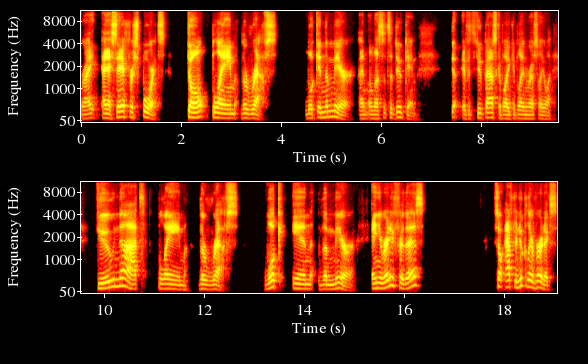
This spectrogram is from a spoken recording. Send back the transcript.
right? And I say it for sports. Don't blame the refs. Look in the mirror, and unless it's a Duke game. If it's Duke basketball, you can blame the refs all you want. Do not blame the refs. Look in the mirror. And you ready for this? So after nuclear verdicts,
